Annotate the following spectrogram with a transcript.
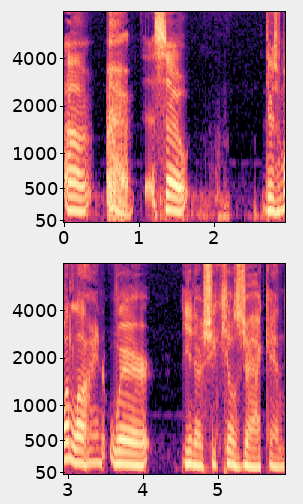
Uh, so there's one line where you know she kills Jack and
